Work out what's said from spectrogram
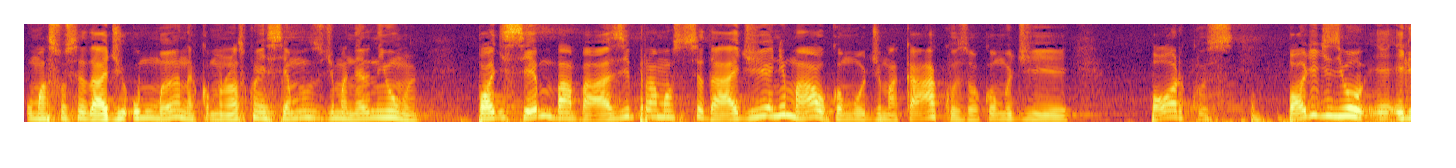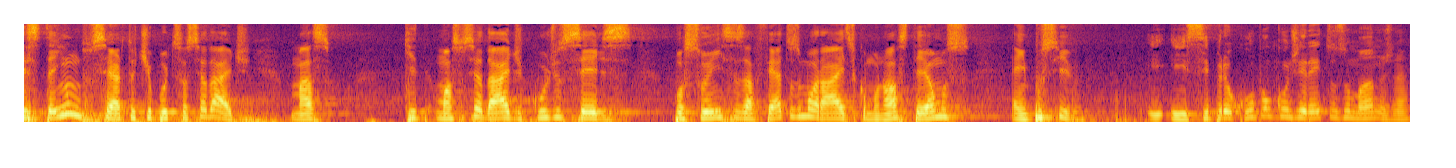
Uma sociedade humana, como nós conhecemos, de maneira nenhuma. Pode ser uma base para uma sociedade animal, como de macacos ou como de porcos. Pode desenvolver, eles têm um certo tipo de sociedade, mas que uma sociedade cujos seres possuem esses afetos morais, como nós temos, é impossível. E, e se preocupam com direitos humanos, né?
